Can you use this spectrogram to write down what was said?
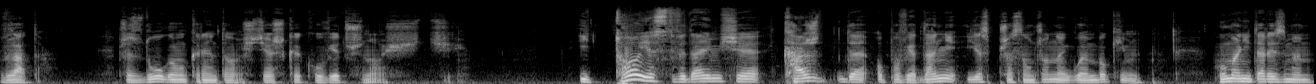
w lata. Przez długą, krętą ścieżkę ku wieczności. I to jest, wydaje mi się, każde opowiadanie jest przesączone głębokim humanitaryzmem,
